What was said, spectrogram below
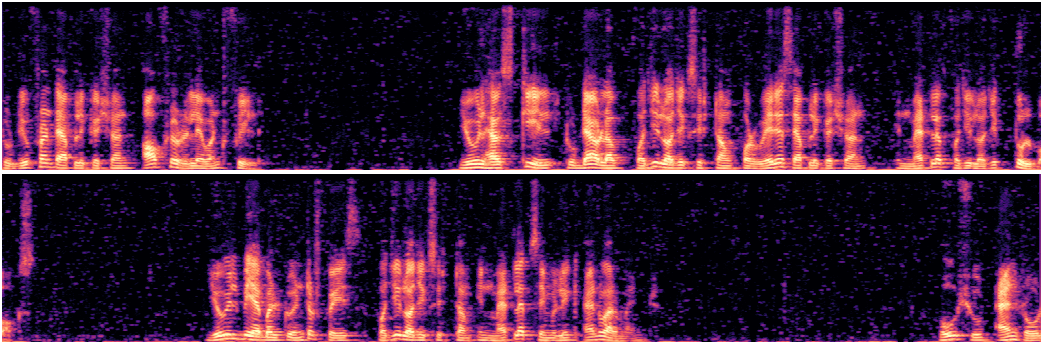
to different applications of your relevant field. You will have skill to develop fuzzy logic system for various applications in MATLAB Fuzzy Logic Toolbox. You will be able to interface fuzzy logic system in MATLAB Simulink environment. Who should enroll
